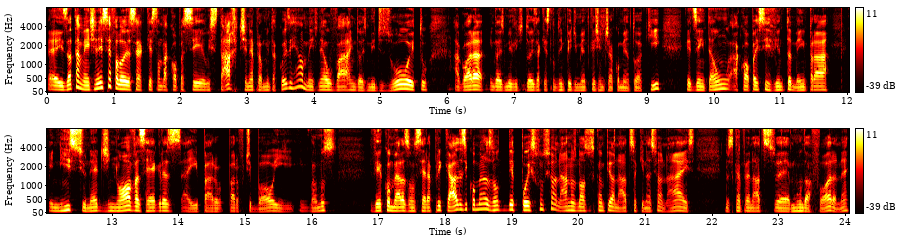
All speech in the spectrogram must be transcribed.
É, exatamente. Nem você falou dessa questão da Copa ser o start, né, para muita coisa, e realmente, né, o VAR em 2018, agora em 2022 a questão do impedimento que a gente já comentou aqui. Quer dizer, então a Copa aí servindo também para início, né, de novas regras aí para o, para o futebol e, e vamos ver como elas vão ser aplicadas e como elas vão depois funcionar nos nossos campeonatos aqui nacionais, nos campeonatos é, mundo afora, né,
